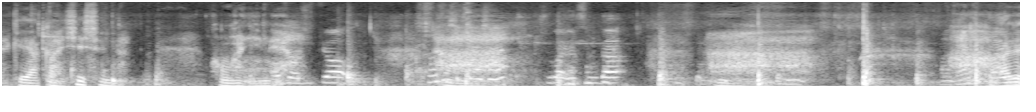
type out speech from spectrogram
이렇게 약간 쉴 수 있는 공간이 있네요. 오십시오. 수고하셨습니다. 아주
